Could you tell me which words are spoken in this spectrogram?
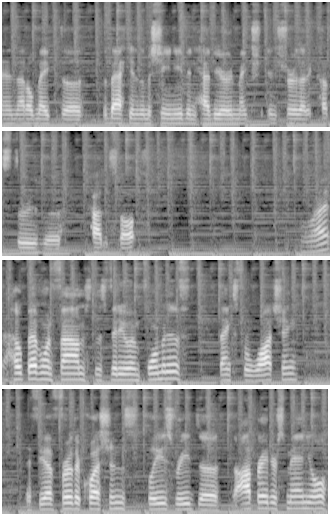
And that'll make the, the back end of the machine even heavier and make ensure that it cuts through the cotton stalks. All right, I hope everyone found this video informative. Thanks for watching. If you have further questions, please read the, the operator's manual,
